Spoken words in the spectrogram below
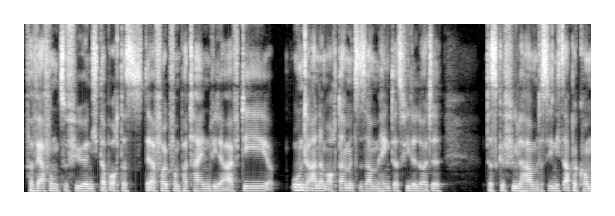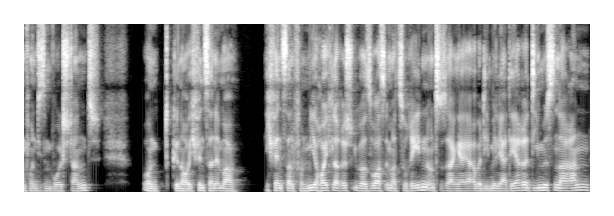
Verwerfungen zu führen. Ich glaube auch, dass der Erfolg von Parteien wie der AfD unter anderem auch damit zusammenhängt, dass viele Leute das Gefühl haben, dass sie nichts abbekommen von diesem Wohlstand. Und genau, ich finde es dann immer, ich fände es dann von mir heuchlerisch, über sowas immer zu reden und zu sagen, ja, ja, aber die Milliardäre, die müssen daran.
